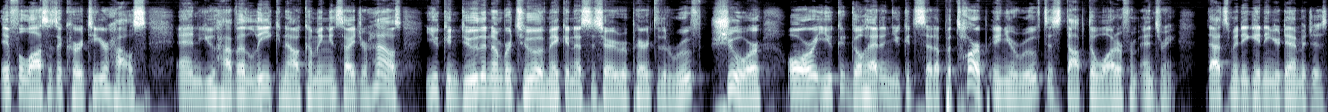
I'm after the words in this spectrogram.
If a loss has occurred to your house and you have a leak now coming inside your house, you can do the number two of make a necessary repair to the roof, sure. Or you could go ahead and you could set up a tarp in your roof to stop the water from entering. That's mitigating your damages.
